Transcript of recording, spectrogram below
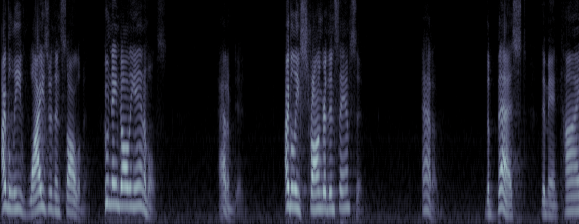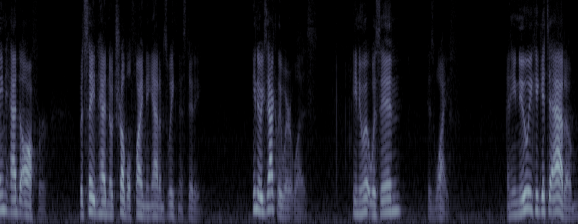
I believe wiser than Solomon. Who named all the animals? Adam did. I believe stronger than Samson. Adam. The best that mankind had to offer. But Satan had no trouble finding Adam's weakness, did he? He knew exactly where it was. He knew it was in his wife. And he knew he could get to Adam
